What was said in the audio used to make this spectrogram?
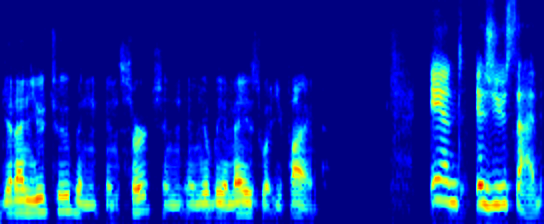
get on youtube and, and search and, and you'll be amazed what you find. And as you said,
